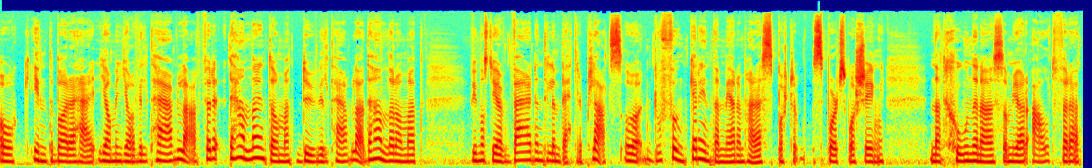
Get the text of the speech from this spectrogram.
Och inte bara det här, ja men jag vill tävla. För det, det handlar inte om att du vill tävla. Det handlar om att vi måste göra världen till en bättre plats. Och då funkar det inte med de här sport, sportswashing-nationerna som gör allt för att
